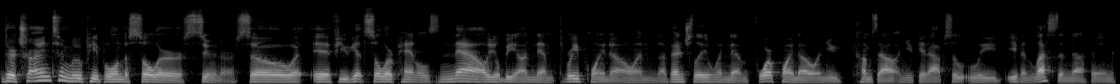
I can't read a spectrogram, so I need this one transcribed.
they're trying to move people into solar sooner. So if you get solar panels now, you'll be on NEM 3.0, and eventually when NEM 4.0 and you comes out and you get absolutely even less than nothing,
